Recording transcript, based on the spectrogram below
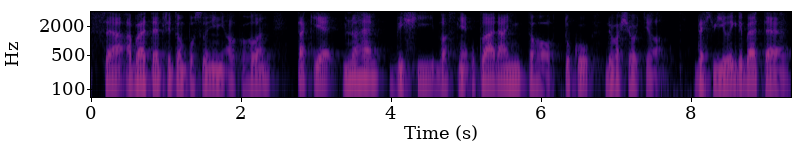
se a budete při tom posilnění alkoholem, tak je mnohem vyšší vlastně ukládání toho tuku do vašeho těla. Ve chvíli, kdy budete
